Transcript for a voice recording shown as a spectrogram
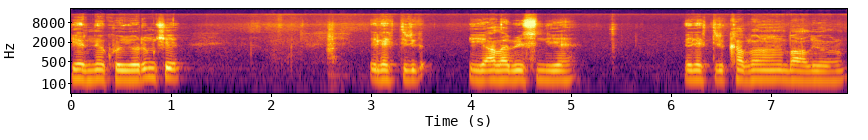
yerine koyuyorum ki elektrik iyi alabilsin diye elektrik kablolarını bağlıyorum.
